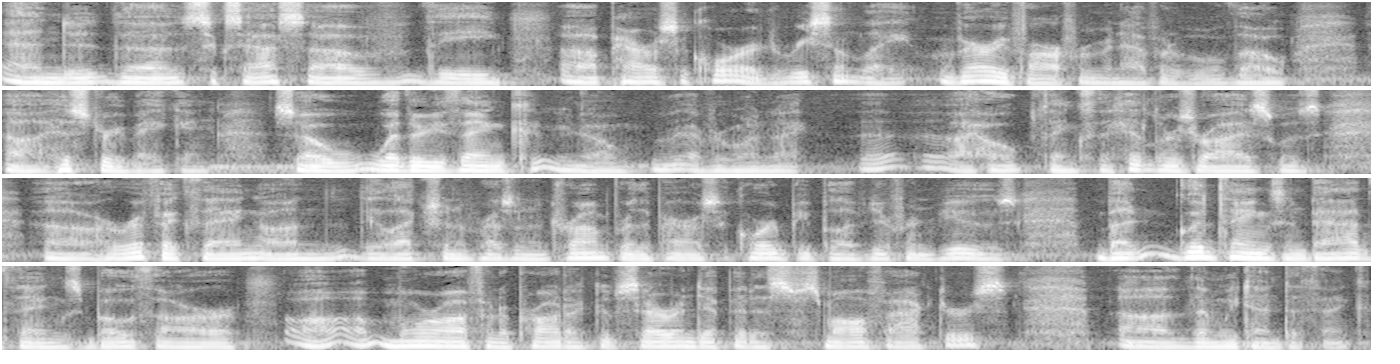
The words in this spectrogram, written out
And the success of the uh, Paris Accord recently, very far from inevitable, though uh, history making. So whether you think, you know, everyone, I, I hope, thinks that Hitler's rise was a horrific thing on the election of President Trump or the Paris Accord. People have different views. But good things and bad things both are uh, more often a product of serendipitous small factors uh, than we tend to think.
